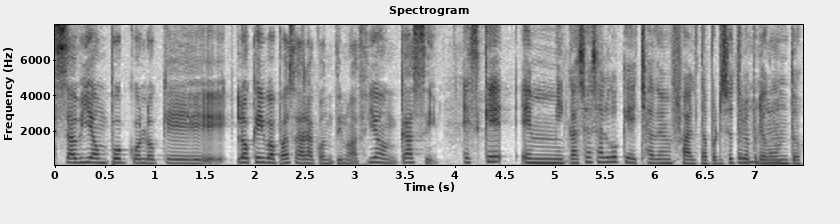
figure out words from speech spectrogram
sabía un poco lo que, lo que iba a pasar a continuación, casi. Es que en mi caso es algo que he echado en falta, por eso te lo pregunto,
